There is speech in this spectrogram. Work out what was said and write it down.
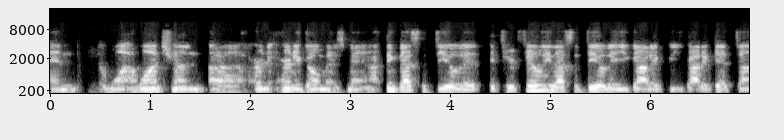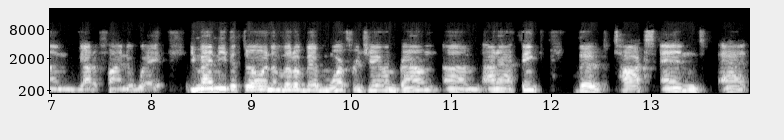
and Juan, Juan uh, Hernangomez, man. I think that's the deal that if you're Philly, that's the deal that you gotta you gotta get done. You gotta find a way. You might need to throw in a little bit more for Jaylen Brown, um, and I think the talks end at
